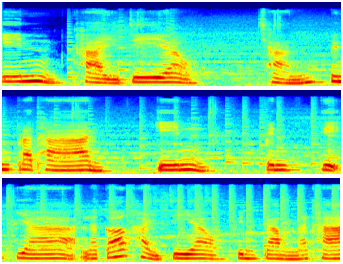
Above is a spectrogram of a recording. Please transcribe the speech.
กิน ไข่เจียว ฉันเป็นประธาน กิน เป็นกิยา แล้วก็ไข่เจียว เป็นกรรมนะคะ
